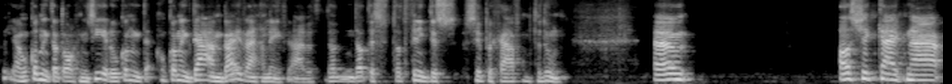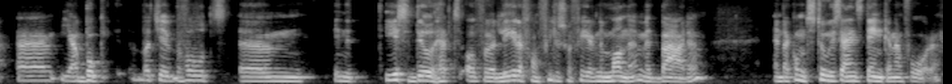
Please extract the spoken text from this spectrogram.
Ja, hoe kan ik dat organiseren? Hoe kan ik, hoe kan ik daar een bijdrage leveren? Nou, dat, dat, dat, is, dat vind ik dus super gaaf om te doen. Um, als je kijkt naar uh, jouw boek, wat je bijvoorbeeld in het eerste deel hebt over leren van filosoferende mannen met baarden. En daar komt stoïcijns denken naar voren.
